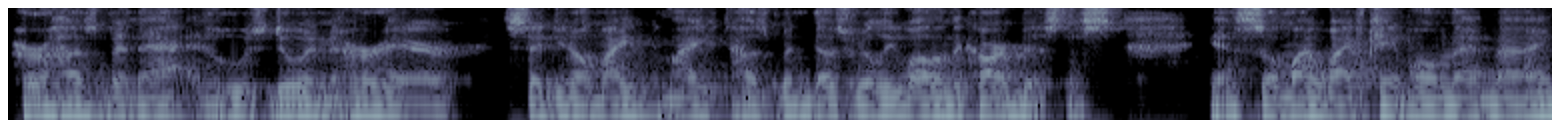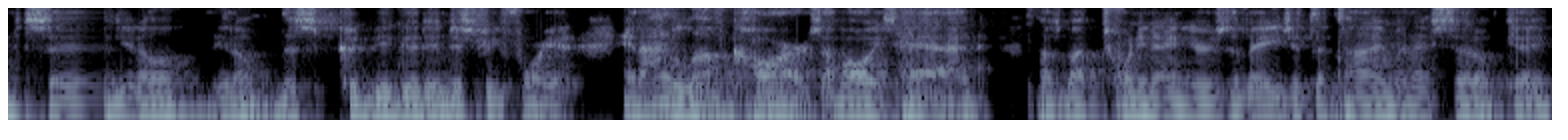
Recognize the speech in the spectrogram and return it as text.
her husband, who was doing her hair, said, "You know, my my husband does really well in the car business." And so my wife came home that night and said, you know, you know, this could be a good industry for you. And I love cars. I've always had. I was about 29 years of age at the time, and I said, okay,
